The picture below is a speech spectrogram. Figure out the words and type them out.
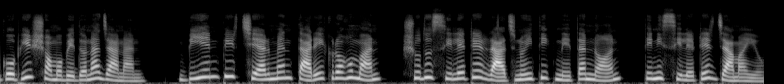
গভীর সমবেদনা জানান। বিএনপির চেয়ারম্যান তারেক রহমান শুধু সিলেটের রাজনৈতিক নেতা নন, তিনি সিলেটের জামাইও।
